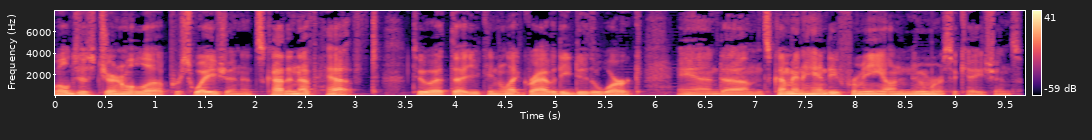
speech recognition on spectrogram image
Well, just general uh, persuasion. It's got enough heft to it that you can let gravity do the work, and um, it's come in handy for me on numerous occasions.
